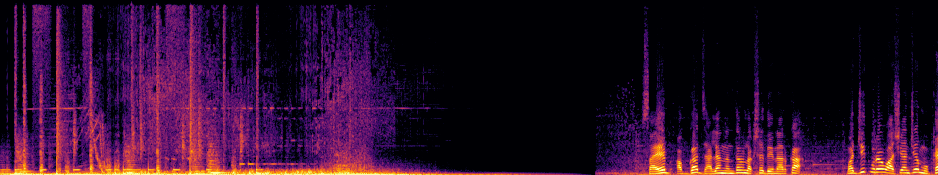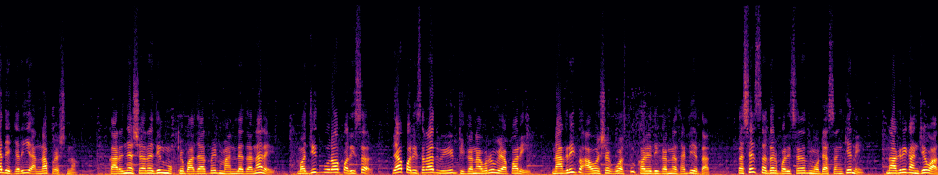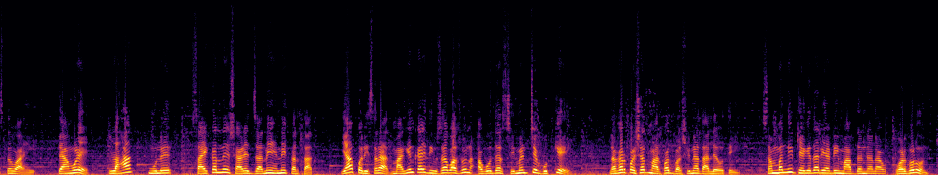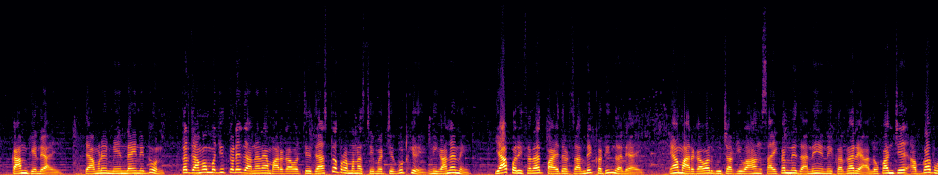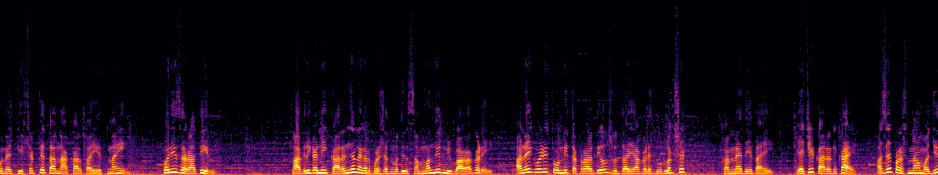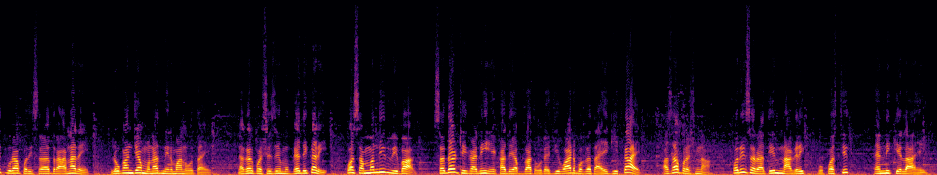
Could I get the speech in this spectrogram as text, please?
साहेब अपघात झाल्यानंतर लक्ष देणार का? मस्जिदपुरा वासियांचे मुख्याधिकारी यांना प्रश्न. कारंजा शहरातील मुख्य बाजारपेठ मानल्या जाणारे मस्जिदपुरा परिसर या परिसरात विविध ठिकाणावरून व्यापारी नागरिक आवश्यक वस्तू खरेदी करण्यासाठी येतात. तसेच सदर परिसरात मोठ्या संख्येने नागरिकांचे वास्तव आहे. त्यामुळे लहान मुले सायकलने शाळेत जाणे येणे करतात. या परिसरात मागील काही दिवसापासून अगोदर सिमेंटचे गुटके नगर परिषद मार्फत बसविण्यात आले होते. संबंधित ठेकेदार यांनी मापदंडाला वळगडून काम केले आहे. त्यामुळे मेन लाईन येथून तर जामा मस्जिदकडे जाणाऱ्या मार्गावरचे जास्त प्रमाणात सिमेंटचे गुटके निघाल्याने या परिसरात पायदळ चालणे कठीण झाले आहे. या मार्गावर दुचाकी वाहन सायकलने जाणे येणे करणाऱ्या लोकांचे अपघात होण्याची शक्यता नाकारता येत नाही. परिसरातील नागरिकांनी कारंजा नगर परिषदमधील संबंधित विभागाकडे अनेक वेळी तोंडी तक्रार देऊन सुद्धा याकडे दुर्लक्ष करण्यात येत आहे. याचे कारण काय? असे प्रश्न मस्जिदपुरा परिसरात राहणारे लोकांच्या मनात निर्माण होत आहे. नगर परिषदेचे मुख्याधिकारी व संबंधित विभाग सदर ठिकाणी एखादे अपघात होण्याची वाट बघत आहे की काय? असा प्रश्न परिसरातील नागरिक उपस्थित यांनी केला आहे.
